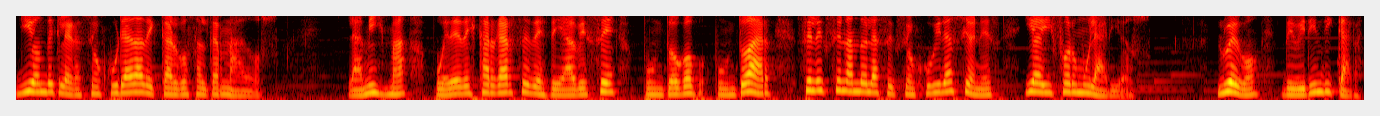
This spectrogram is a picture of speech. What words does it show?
guion declaración jurada de cargos alternados. La misma puede descargarse desde abc.gov.ar seleccionando la sección Jubilaciones y ahí formularios. Luego, deberá indicar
